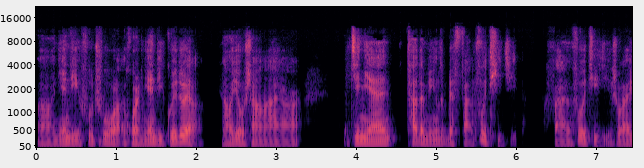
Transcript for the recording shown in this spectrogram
啊，年底复出了，或者年底归队了，然后又上了 I R。今年他的名字被反复提及。反复提及说，哎，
